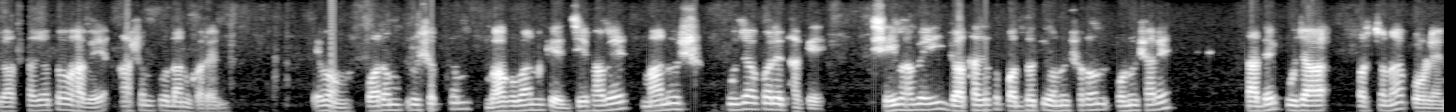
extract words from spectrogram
যথাযথভাবে আসন প্রদান করেন এবং পরম পুরুষোত্তম ভগবানকে যেভাবে মানুষ পূজা করে থাকে, সেইভাবেই যথাযথ পদ্ধতি অনুসরণ অনুসারে তাদের পূজা অর্চনা করলেন।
